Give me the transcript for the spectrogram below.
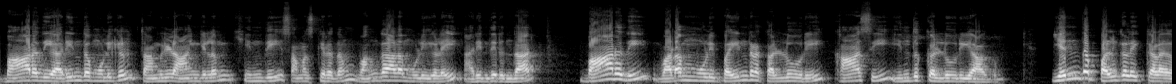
பாரதி அறிந்த மொழிகள் தமிழ் ஆங்கிலம் ஹிந்தி சமஸ்கிருதம் வங்காள மொழிகளை அறிந்திருந்தார். பாரதி வடமொழி பயின்ற கல்லூரி காசி இந்து கல்லூரி ஆகும். எந்த பல்கலைக்கழக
